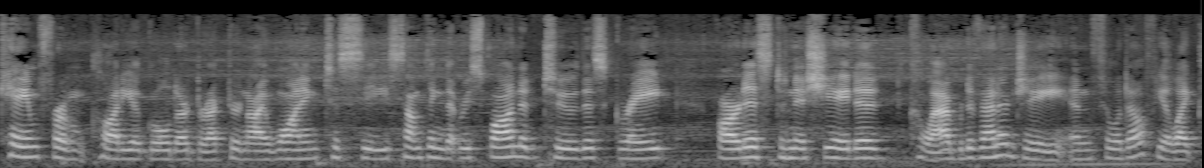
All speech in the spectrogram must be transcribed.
came from Claudia Gould, our director, and I wanting to see something that responded to this great artist initiated collaborative energy in Philadelphia, like,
